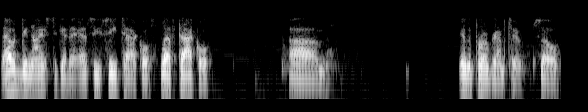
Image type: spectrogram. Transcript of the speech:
that would be nice to get a SEC tackle, left tackle, um, in the program too. So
